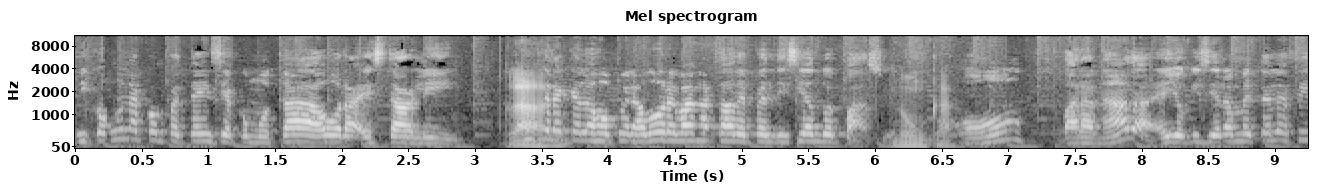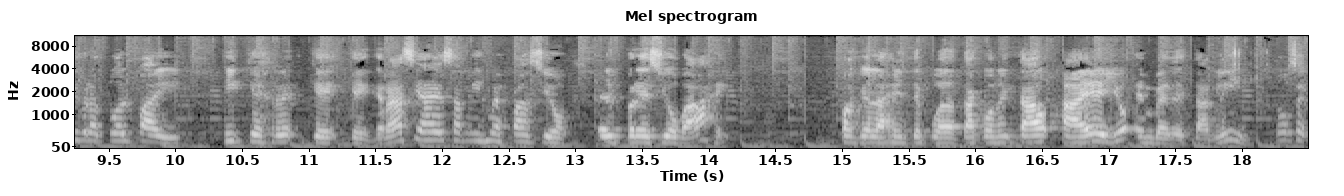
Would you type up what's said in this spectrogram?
y con una competencia como está ahora Starlink, ¿tú crees que los operadores van a estar desperdiciando espacio? Nunca. No, para nada. Ellos quisieran meterle fibra a todo el país y que, re- que, que gracias a esa misma expansión el precio baje para que la gente pueda estar conectado a ellos en vez de Starlink. Entonces,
